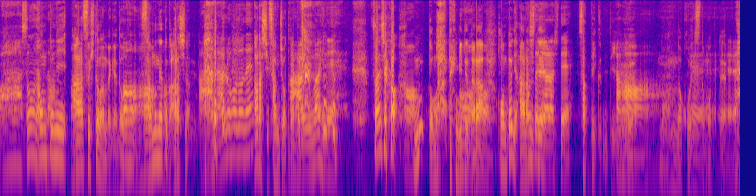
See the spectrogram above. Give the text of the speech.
ああそうなん本当に荒らす人なんだけど、サムネとか嵐なんだよ、ああなるほどね。嵐参上って書いてある。あうまいね。最初うん？と思って見てたら本当に荒らして去っていくっていう。なんだこいつと思って。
